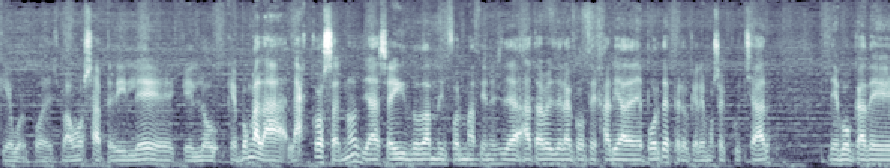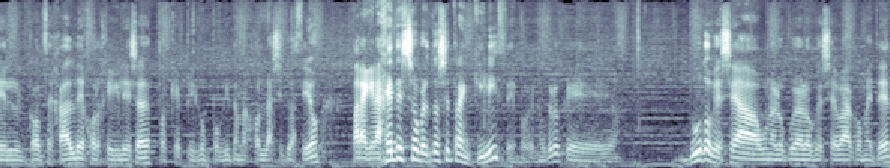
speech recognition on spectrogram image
que bueno, pues vamos a pedirle que, ponga las cosas, ¿no? Ya se ha ido dando informaciones a través de la Concejalía de Deportes, pero queremos escuchar de boca del concejal de Jorge Iglesias, pues que explique un poquito mejor la situación, para que la gente sobre todo se tranquilice, porque no creo que... Dudo que sea una locura lo que se va a cometer,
